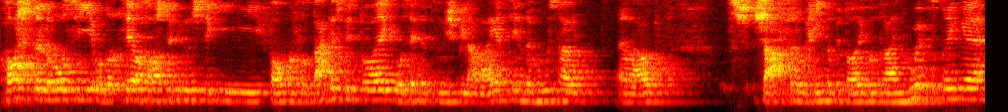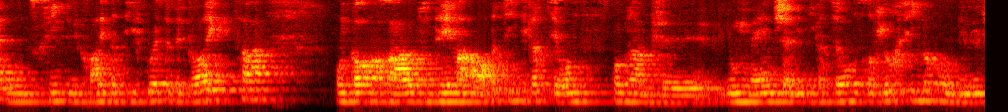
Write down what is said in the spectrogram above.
kostenlose oder sehr kostengünstige Formen von Tagesbetreuung, wo es eben zum Beispiel alleinerziehenden Haushalt erlaubt, das Schaffen und Kinderbetreuung unter einen Hut zu bringen und Kinder in qualitativ gute Betreuung zu haben und geht auch zum Thema Arbeitsintegrationsprogramm für junge Menschen mit Migrations- oder Fluchthintergrund, weil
